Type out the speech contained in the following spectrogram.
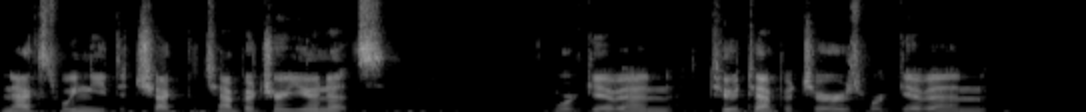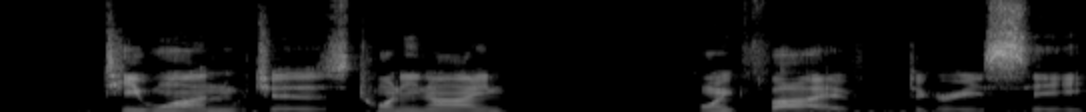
Next, we need to check the temperature units. We're given two temperatures. We're given T1, which is 29.5 degrees C,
